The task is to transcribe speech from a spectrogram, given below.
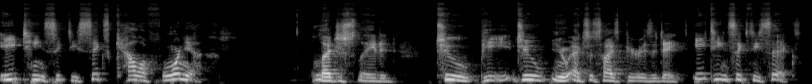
1866, California legislated two P, two you know exercise periods a day. 1866.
